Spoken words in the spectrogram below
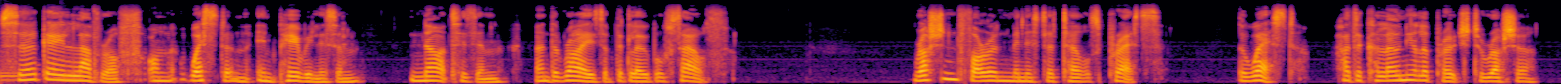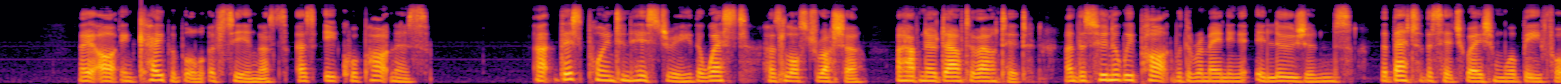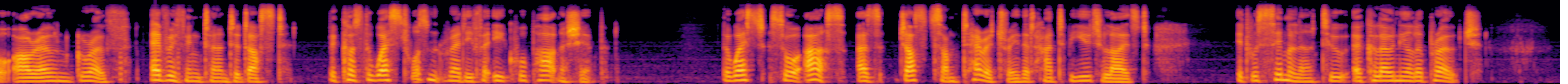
Sergei Lavrov on Western imperialism, Nazism, and the rise of the global south. Russian Foreign Minister tells press the West has a colonial approach to Russia. They are incapable of seeing us as equal partners. At this point in history, the West has lost Russia. I have no doubt about it. And the sooner we part with the remaining illusions, the better the situation will be for our own growth. Everything turned to dust because the West wasn't ready for equal partnership. The West saw us as just some territory that had to be utilized. It was similar to a colonial approach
